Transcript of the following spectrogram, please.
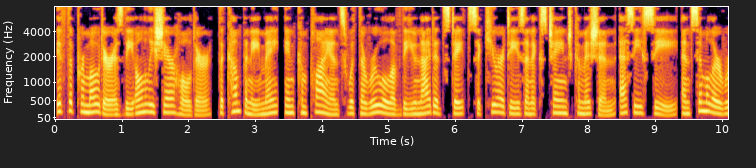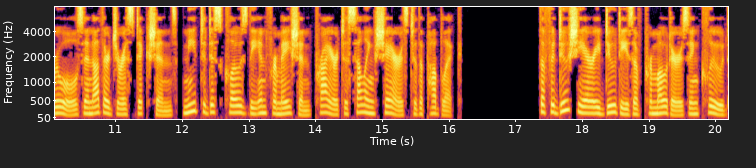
If the promoter is the only shareholder, the company may, in compliance with the rule of the United States Securities and Exchange Commission and similar rules in other jurisdictions, need to disclose the information prior to selling shares to the public. The fiduciary duties of promoters include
